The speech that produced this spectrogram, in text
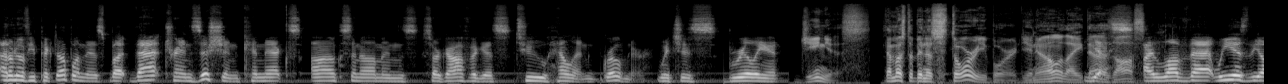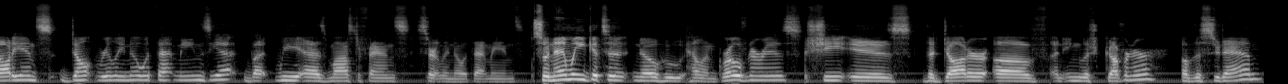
I don't know if you picked up on this but that transition connects Anck-es-en-Amon's sarcophagus to Helen Grosvenor, which is brilliant. Genius. That must have been a storyboard, you know? Like, that yes, was awesome. I love that. We as the audience don't really know what that means yet, but we as monster fans certainly know what that means. So then we get to know who Helen Grosvenor is. She is the daughter of an English governor of the Sudan,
